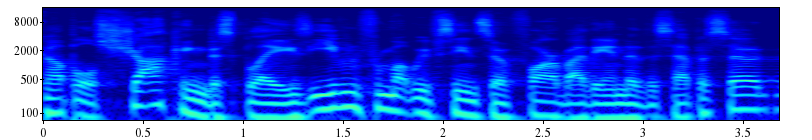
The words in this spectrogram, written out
couple shocking displays even from what we've seen so far by the end of this episode.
